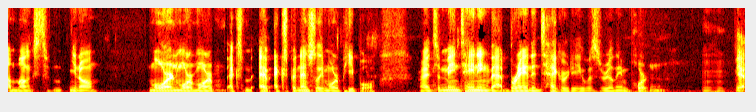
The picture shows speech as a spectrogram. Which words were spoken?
amongst, you know, more and more, and more ex- exponentially more people, right? So maintaining that brand integrity was really important. Mm-hmm. Yeah.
